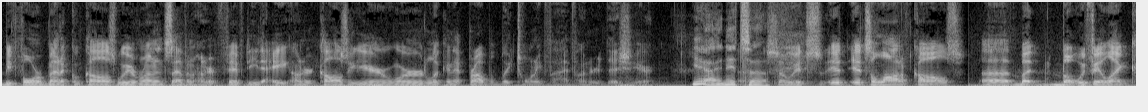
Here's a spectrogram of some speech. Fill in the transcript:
Before medical calls, we were running 750 to 800 calls a year. We're looking at probably 2,500 this year. Yeah, and it's a so it's it, it's a lot of calls, uh, but but we feel like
